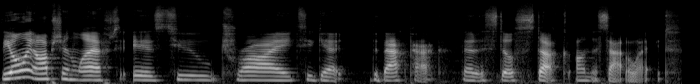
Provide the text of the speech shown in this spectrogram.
the only option left is to try to get the backpack that is still stuck on the satellite.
